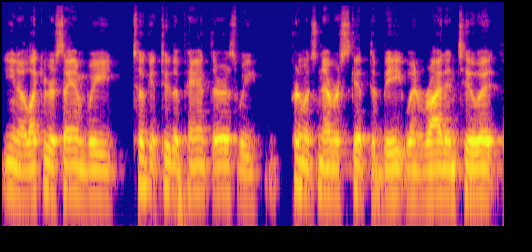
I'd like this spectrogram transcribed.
you know, like you were saying, we took it to the Panthers. We pretty much never skipped a beat, went right into it.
